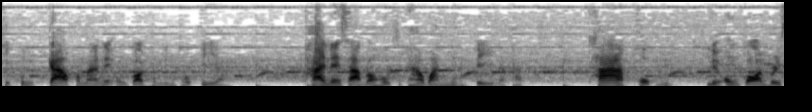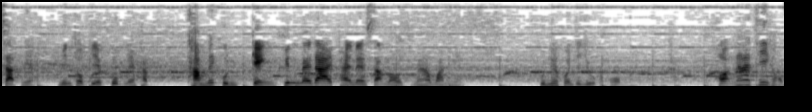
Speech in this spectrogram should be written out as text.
ที่คุณก้าวเข้ามาในองค์กรของมินโทเปีย ภายใน 365 วัน 1 ปีนะครับ ถ้าผมหรือองค์กรบริษัทเนี่ยมินโทเปียกรุ๊ปเนี่ยครับทำให้คุณเก่งขึ้นไม่ได้ภายใน 365 วันเนี่ยคุณไม่ควรจะอยู่กับผมนะครับเพราะหน้าที่ของ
